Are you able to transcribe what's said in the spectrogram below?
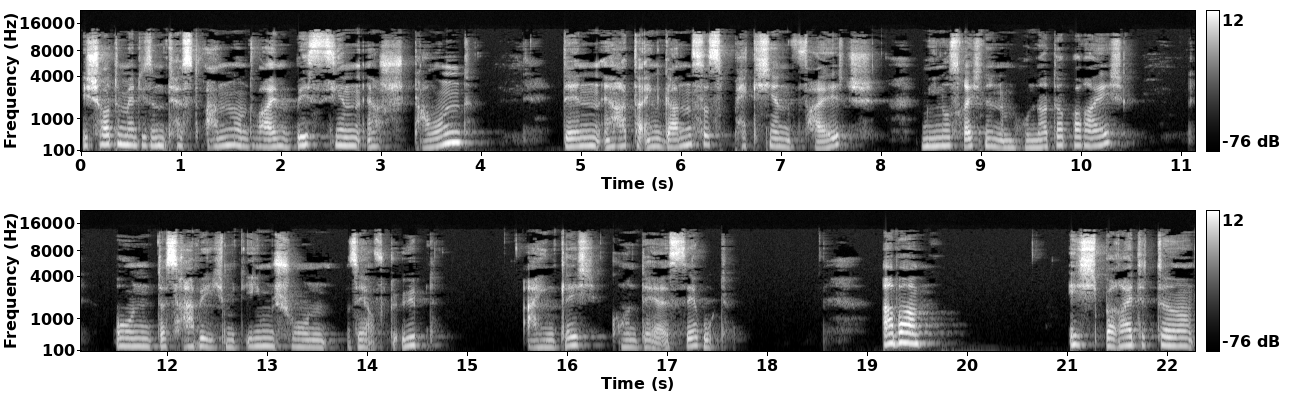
Ich schaute mir diesen Test an und war ein bisschen erstaunt, denn er hatte ein ganzes Päckchen falsch, Minusrechnen im Hunderterbereich. Und das habe ich mit ihm schon sehr oft geübt. Eigentlich konnte er es sehr gut. Aber ich bereitete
